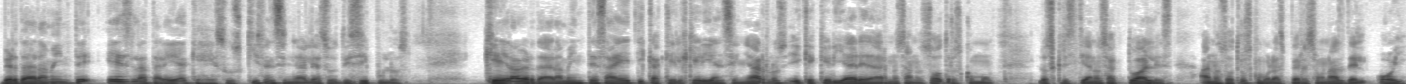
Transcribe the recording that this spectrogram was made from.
verdaderamente es la tarea que Jesús quiso enseñarle a sus discípulos, qué era verdaderamente esa ética que él quería enseñarnos y que quería heredarnos a nosotros como los cristianos actuales, a nosotros como las personas del hoy.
